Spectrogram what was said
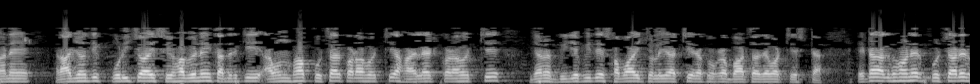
মানে রাজনৈতিক পরিচয় সেভাবে নেই তাদেরকে এমন ভাব প্রচার করা হচ্ছে হাইলাইট করা হচ্ছে যেন বিজেপিতে সবাই চলে যাচ্ছে এরকম একটা বার্তা দেওয়ার চেষ্টা। এটা এক ধরনের প্রচারের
